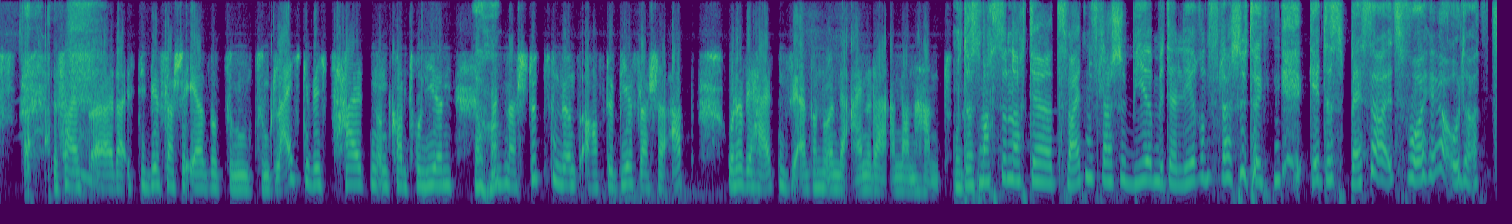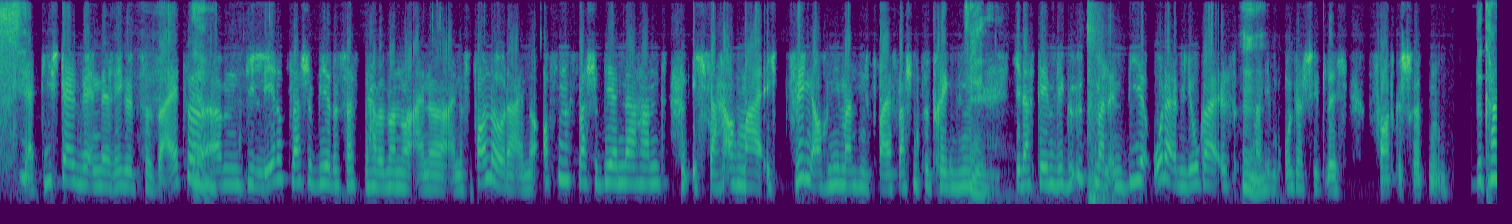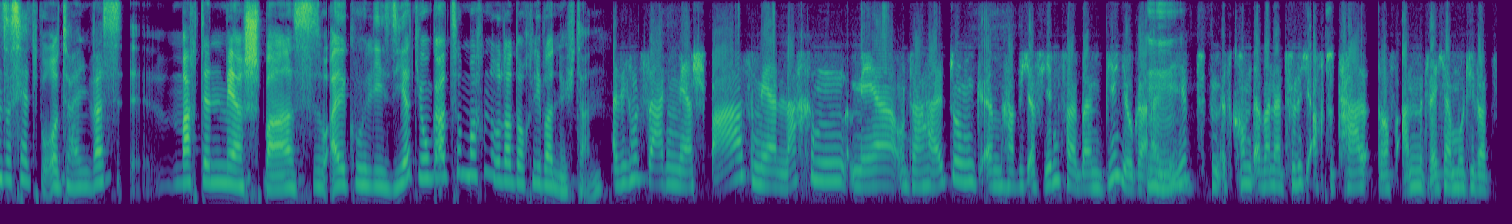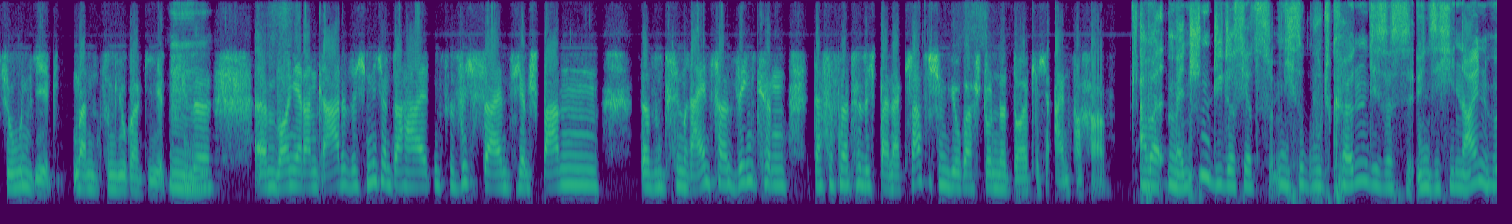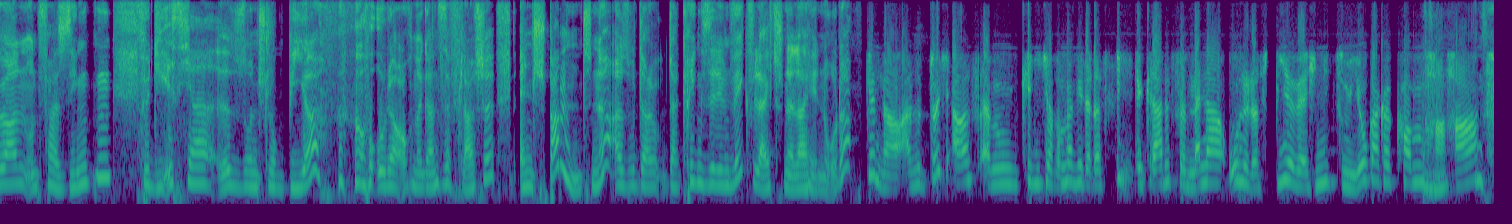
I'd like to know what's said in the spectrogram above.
Das heißt, äh, da ist die Bierflasche eher so zum, zum Gleichgewichtshalten und kontrollieren. Aha. Manchmal stützen wir uns auch auf der Bierflasche ab oder wir halten sie einfach nur in der einen oder anderen Hand. Und das machst du nach der zweiten Flasche Bier mit der leeren Flasche, dann geht es besser als vorher, oder? Ja, die stellen wir in der Regel zur Seite. Ja. Ähm, die leere Flasche Bier, das heißt, wir haben immer nur eine, eine volle oder eine offene Flasche Bier in der Hand. Und ich sage auch mal, ich zwinge auch niemanden, zwei Flaschen zu trinken. Nee. Je nachdem, wie geübt man im Bier oder im Yoga ist, ist Mhm. man eben unterschiedlich fortgeschritten. Du kannst das jetzt beurteilen. Was äh, macht denn mehr Spaß, so alkoholisiert Yoga zu machen oder doch lieber nüchtern? Also ich muss sagen, mehr Spaß, mehr Lachen, mehr Unterhaltung ähm, habe ich auf jeden Fall beim Bier-Yoga Mhm. erlebt. Es kommt aber natürlich auch total darauf an, mit welcher Motivation geht, man zum Yoga geht. Mhm. Viele ähm, wollen ja dann gerade sich nicht unterhalten, für sich sein, sich entspannen, da so ein bisschen rein versinken. Das ist natürlich bei einer klassischen Yogastunde deutlich einfacher. Aber Menschen, die das jetzt nicht so gut können, dieses in sich hineinhören und versinken, für die ist ja äh, so ein Schluck Bier oder auch eine ganze Flasche entspannend, ne? Also da, da kriegen sie den Weg vielleicht schneller hin, oder? Genau, also durchaus ähm, kriege ich auch immer wieder das Feedback, gerade für Männer, ohne das Bier wäre ich nie zum Yoga gekommen, haha.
